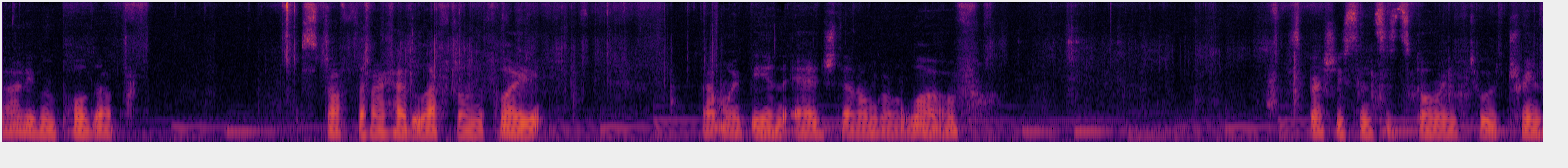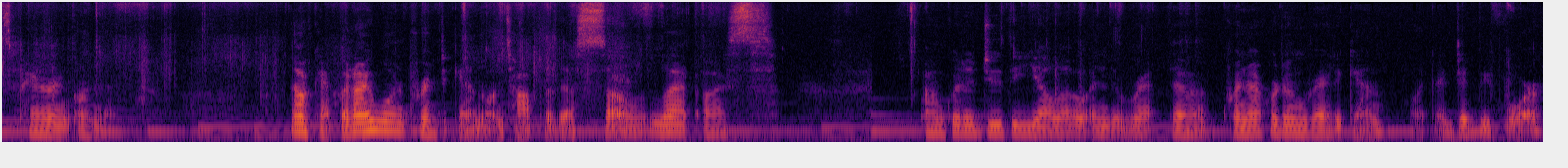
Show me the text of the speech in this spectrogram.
That even pulled up stuff that I had left on the plate. That might be an edge that I'm going to love. Especially since it's going to a transparent on it. Okay, but I want to print again on top of this. So let us, I'm going to do the yellow and the red, the quinacridone red again, like I did before.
